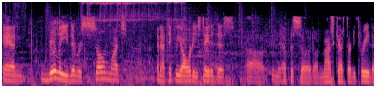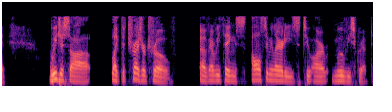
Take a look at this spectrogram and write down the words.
and really there was so much, and I think we already stated this uh, in the episode on Maskcast 33 that we just saw like the treasure trove of everything's all similarities to our movie script.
